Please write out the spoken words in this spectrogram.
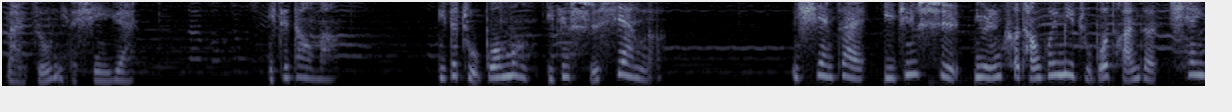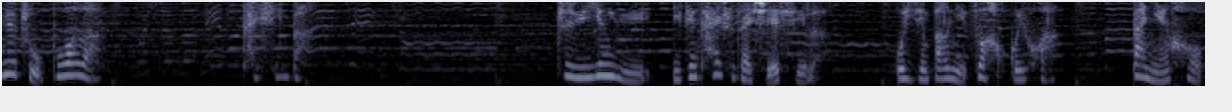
满足你的心愿。你知道吗？你的主播梦已经实现了。”你现在已经是女人课堂闺蜜主播团的签约主播了，开心吧？至于英语，已经开始在学习了，我已经帮你做好规划，半年后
